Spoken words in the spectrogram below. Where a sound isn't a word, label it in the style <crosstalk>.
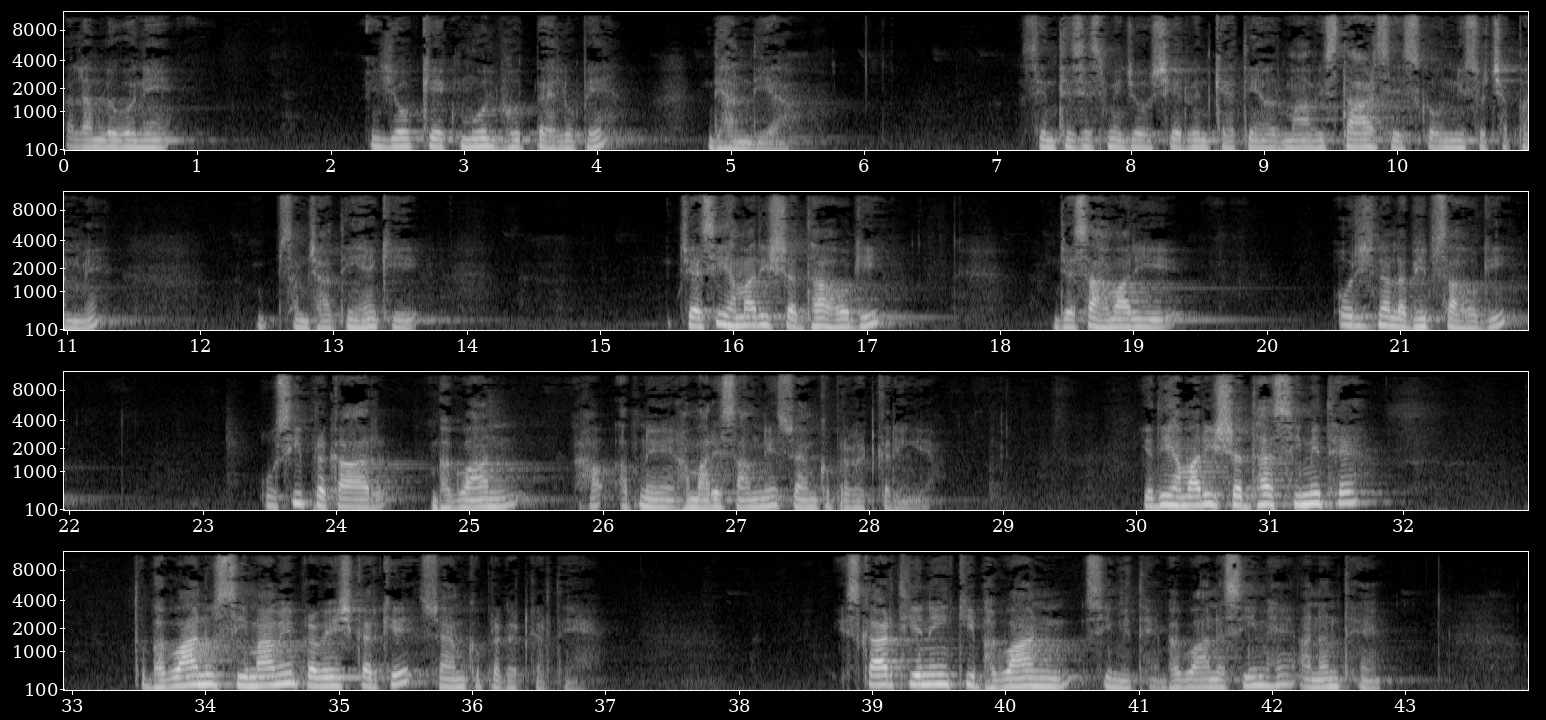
कल हम लोगों ने योग के एक मूलभूत पहलू पे ध्यान दिया। सिंथेसिस में जो शेरविंद कहते हैं और माँ विस्तार से इसको उन्नीस सौ छप्पन में समझाती हैं कि जैसी हमारी श्रद्धा होगी, जैसा हमारी ओरिजिनल अभिप्सा होगी, उसी प्रकार भगवान अपने, हमारे सामने स्वयं को प्रकट करेंगे। यदि हमारी श्रद्धा सीमित है तो भगवान उस सीमा में प्रवेश करके स्वयं को प्रकट करते हैं। इसका अर्थ ये नहीं कि भगवान सीमित है, भगवान असीम है, अनंत है।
